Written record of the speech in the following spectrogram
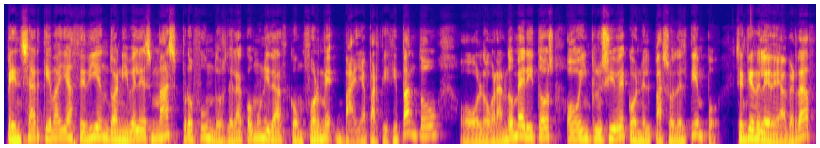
pensar que vaya cediendo a niveles más profundos de la comunidad conforme vaya participando o logrando méritos o inclusive con el paso del tiempo. ¿Se entiende la idea, verdad?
